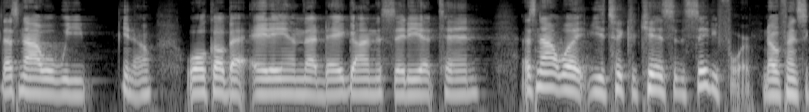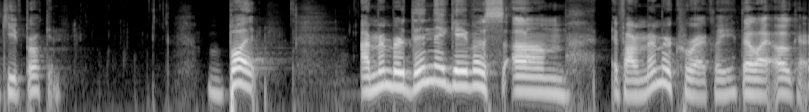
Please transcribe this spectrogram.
That's not what we, you know, woke up at 8 a.m. that day, got in the city at 10. That's not what you took your kids to the city for. No offense to Keith Brooking. But I remember then they gave us, um, if I remember correctly, they're like, okay,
